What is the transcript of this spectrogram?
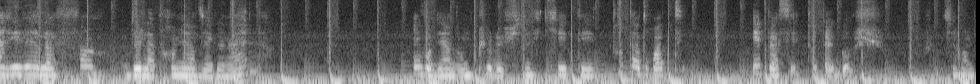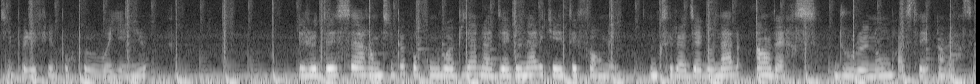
Arrivé à la fin de la première diagonale, on voit bien donc que le fil qui était tout à droite est passé tout à gauche. Je tire un petit peu les fils pour que vous voyez mieux. Et je desserre un petit peu pour qu'on voit bien la diagonale qui a été formée. Donc c'est la diagonale inverse, d'où le nom bracelet inversé.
